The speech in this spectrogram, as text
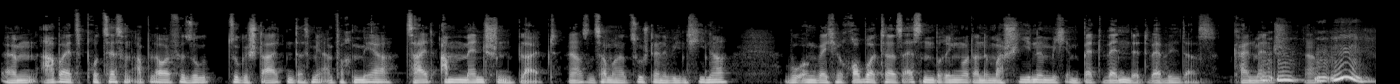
ähm, Arbeitsprozess und Abläufe so zu gestalten, dass mir einfach mehr Zeit am Menschen bleibt. Ja, sonst haben wir Zustände wie in China, wo irgendwelche Roboter das Essen bringen oder eine Maschine mich im Bett wendet. Wer will das? Kein Mensch. Mm -mm, ja. mm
